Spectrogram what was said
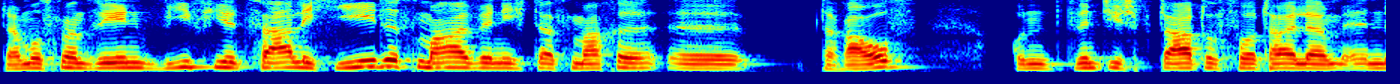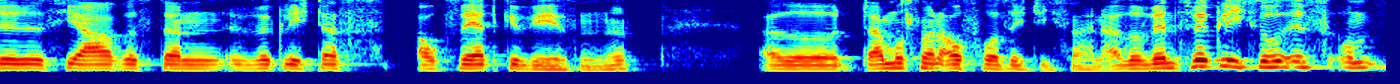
da muss man sehen, wie viel zahle ich jedes Mal, wenn ich das mache, äh, drauf. Und sind die Statusvorteile am Ende des Jahres dann wirklich das auch wert gewesen? Ne? Also da muss man auch vorsichtig sein. Also wenn es wirklich so ist, um,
